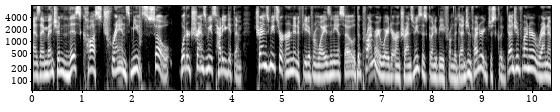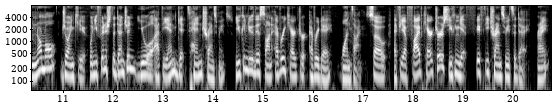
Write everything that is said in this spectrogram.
As I mentioned, this costs transmutes. So what are transmutes? How do you get them? Transmutes are earned in a few different ways in ESO. The primary way to earn transmutes is going to be from the Dungeon Finder. You just click Dungeon Finder, random normal, join queue. When you finish the dungeon, you will at the end get 10 transmutes. You can do this on every character every day, one time. So if you have five characters, you can get 50 transmutes a day, right?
